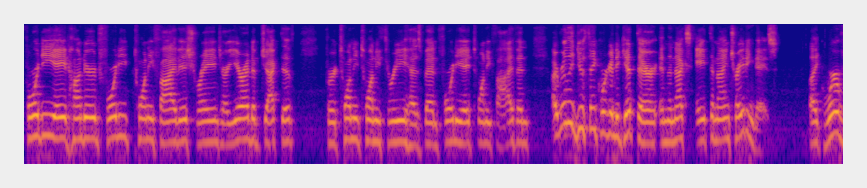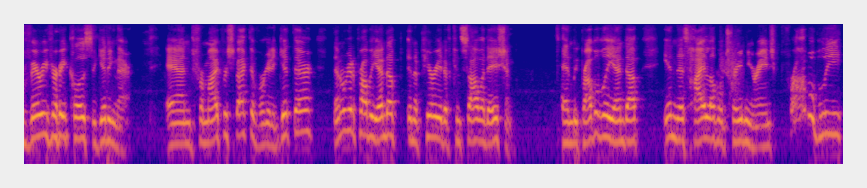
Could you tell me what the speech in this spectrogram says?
4,800, 4,025 ish range. Our year end objective for 2023 has been 4,825. And I really do think we're going to get there in the next eight to nine trading days. Like we're very, very close to getting there. And from my perspective, we're going to get there. Then we're going to probably end up in a period of consolidation. And we probably end up in this high level trading range, probably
